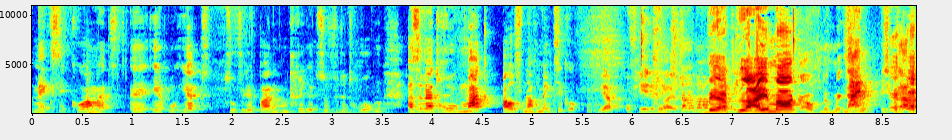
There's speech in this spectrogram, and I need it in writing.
Mexiko haben wir jetzt äh, eruiert, zu viele Bandenkriege, zu viele Drogen. Also wer Drogen mag, auf nach Mexiko. Ja, auf jeden Fall. Wer. Blei mag, auch nach Mexiko. Nein, ich glaube,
